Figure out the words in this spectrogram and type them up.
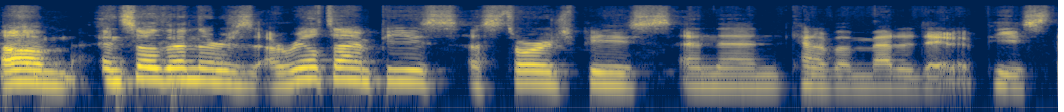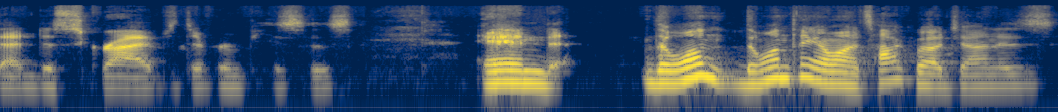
Um, and so then there's a real time piece, a storage piece, and then kind of a metadata piece that describes different pieces. And the one the one thing I want to talk about, John, is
